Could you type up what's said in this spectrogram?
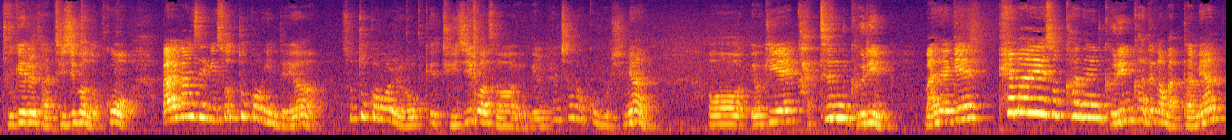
두 개를 다 뒤집어 놓고 빨간색이 소뚜껑인데요. 소뚜껑을 이렇게 뒤집어서 여기를 펼쳐놓고 보시면 어, 여기에 같은 그림 만약에 테마에 속하는 그림 카드가 맞다면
